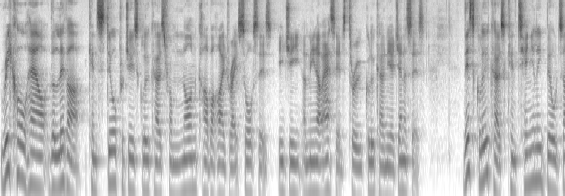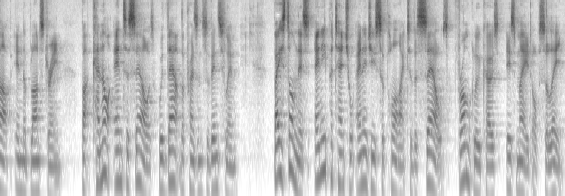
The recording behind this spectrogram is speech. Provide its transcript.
Recall how the liver can still produce glucose from non carbohydrate sources, e.g., amino acids, through gluconeogenesis. This glucose continually builds up in the bloodstream but cannot enter cells without the presence of insulin Based on this, any potential energy supply to the cells from glucose is made obsolete.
